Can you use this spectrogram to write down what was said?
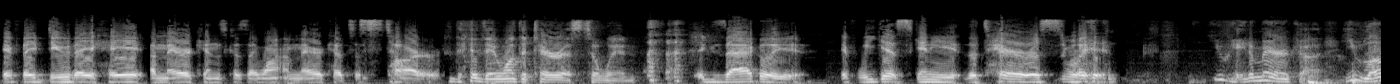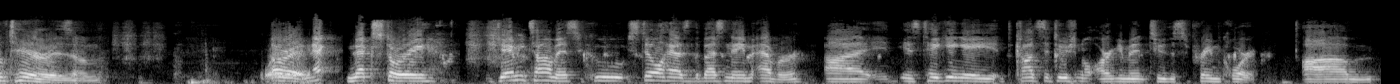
If they do, they hate Americans because they want America to starve. They, they want the terrorists to win. Exactly. If we get skinny, the terrorists win. You hate America. You love terrorism. All right, next next story. Jammie Thomas, who still has the best name ever, uh, is taking a constitutional argument to the Supreme Court. Um,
